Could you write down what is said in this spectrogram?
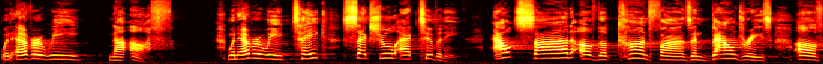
Whenever we na'af, whenever we take sexual activity outside of the confines and boundaries of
